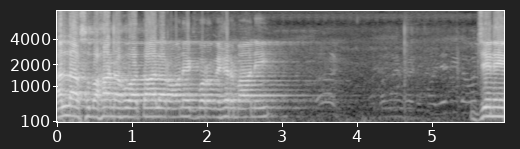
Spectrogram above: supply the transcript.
আল্লাহ অনেক বড় মেহেরবানি। যিনি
